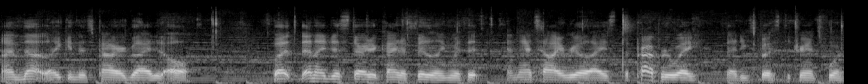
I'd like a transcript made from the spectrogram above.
I'm not liking this power glide at all. But then I just started kind of fiddling with it, and that's how I realized the proper way that he's supposed to transform.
